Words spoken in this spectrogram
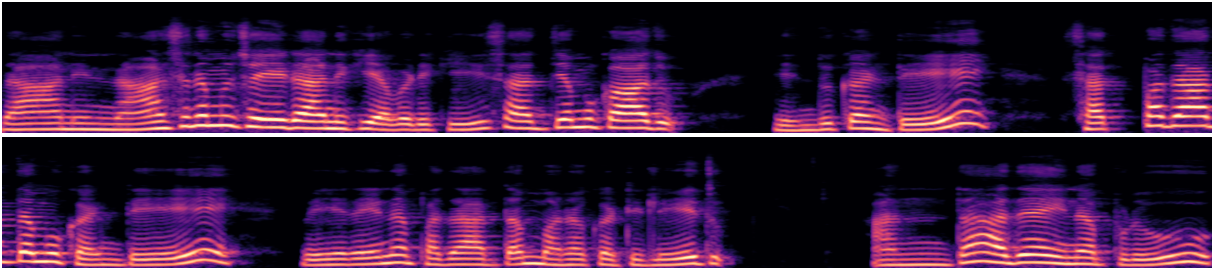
దానిని నాశనము చేయడానికి ఎవడికి సాధ్యము కాదు. ఎందుకంటే సత్పదార్థము కంటే వేరైన పదార్థం మరొకటి లేదు. అంతా అదే అయినప్పుడు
